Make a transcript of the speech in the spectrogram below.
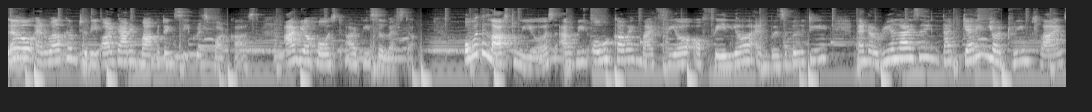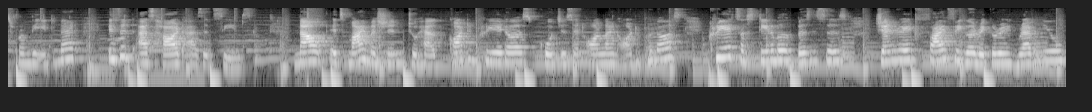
Hello, and welcome to the Organic Marketing Secrets podcast. I'm your host, RP Sylvester. Over the last two years, I've been overcoming my fear of failure and visibility and realizing that getting your dream clients from the internet isn't as hard as it seems. Now, it's my mission to help content creators, coaches, and online entrepreneurs create sustainable businesses, generate five figure recurring revenue,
